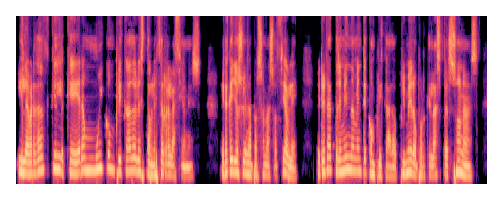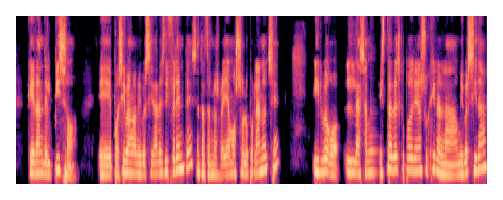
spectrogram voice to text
y la verdad que, era muy complicado el establecer relaciones. Era que yo soy una persona sociable, pero era tremendamente complicado. Primero porque las personas que eran del piso eh, pues iban a universidades diferentes, entonces nos veíamos solo por la noche. Y luego las amistades que podrían surgir en la universidad,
